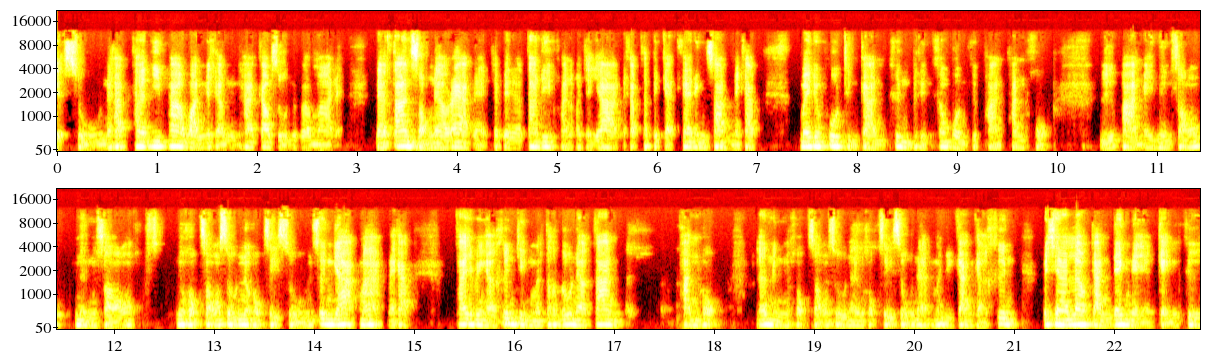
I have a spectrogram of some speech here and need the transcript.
1570 นะครับ ถ้า 25 วันก็แถว 1590โดยประมาณเนี่ยแนวต้าน 2 แนวแรกเนี่ยจะเป็นแนวต้านที่ผ่านเขาจะยากนะครับ ถ้าเป็นการแค่เด้งสั้นนะครับ ไม่ต้องพูดถึงการขึ้นไปถึงข้างบนคือผ่านพันหหรือผ่านไอ้หนึ่งสองหนึ่งสองหนึ่งหกสองศูนย์หนึ่งหกสี่ศูนย์ซึ่งยากมากนะครับ ถ้าจะเป็นขาขึ้นจริงมันต้องรู้แนวต้านพันหกแล้วหนึ่งหกสองศูนย์หนึ่งหกสี่ศูนย์เนี่ยมันมีการขาขึ้น เพราะฉะนั้นแล้วการเด้งเนี่ยอย่างเก่งก็คือ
